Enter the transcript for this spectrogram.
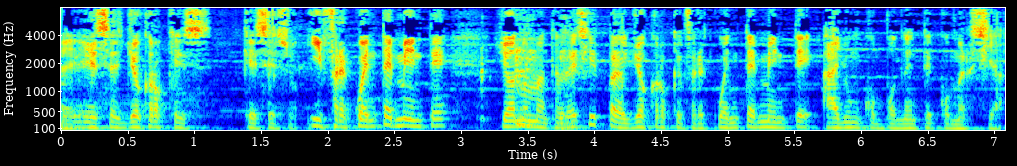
Eh, ese, yo creo que es que es eso. Y frecuentemente, yo no me atrevo a decir, pero yo creo que frecuentemente hay un componente comercial.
